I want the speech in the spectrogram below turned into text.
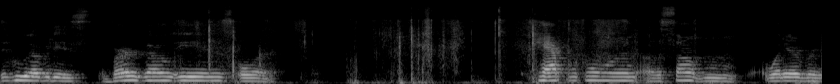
whoever this Virgo is, or Capricorn or something, whatever,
